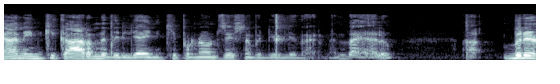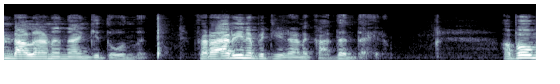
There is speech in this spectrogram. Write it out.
ഞാൻ എനിക്ക് കാറിന്റെ ഇതില്ല എനിക്ക് പ്രൊനൗൺസിയേഷനെ പറ്റി വലിയ ധാരണ. എന്തായാലും ഇവർ രണ്ടാളാണെന്ന് എനിക്ക് തോന്നുന്നത്. ഫെറാറിനെ പറ്റിയിട്ടാണ് കഥ എന്തായാലും. അപ്പം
